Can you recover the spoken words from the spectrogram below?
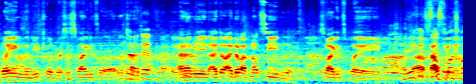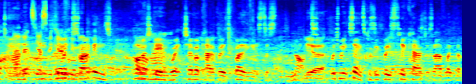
playing the neutral versus Swaggins a lot of the time. No, definitely. And I mean, I don't, I don't, I've not seen Swaggins play Maybe uh, just has to Falcon watch in what two habits he has years. to be Yeah, like careful about. Dragon's punish Oh, game, whichever character he's playing is just nuts. Yeah. Which makes sense because he plays two characters that have like the,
